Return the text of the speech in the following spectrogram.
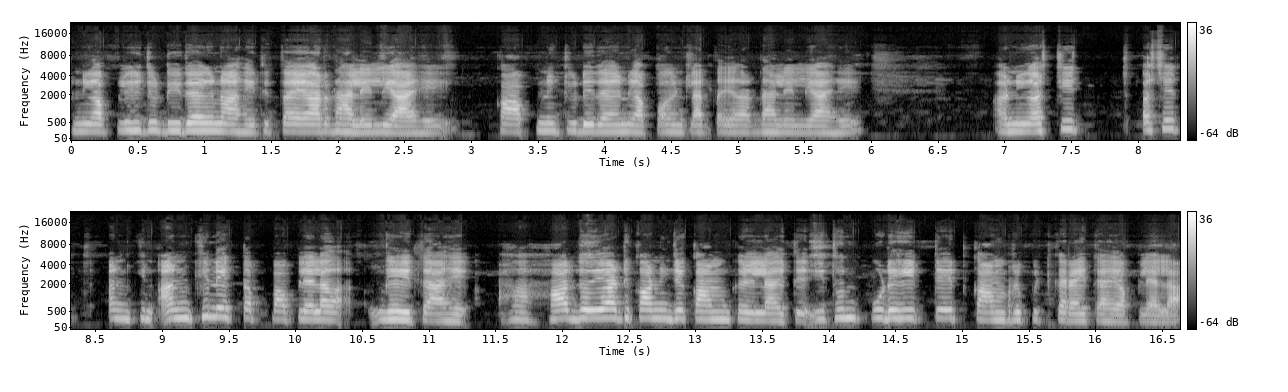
आणि आपली ही जी डिझाईन आहे ती तयार झालेली आहे. कापणीची डिझाईन या पॉईंटला तयार झालेली आहे. आणि अशीच असेच आणखीन आणखीन एक टप्पा आपल्याला घ्यायचा आहे. हा हा जो या ठिकाणी जे काम केलेलं आहे ते इथून पुढेही तेच काम रिपीट करायचं आहे आपल्याला.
